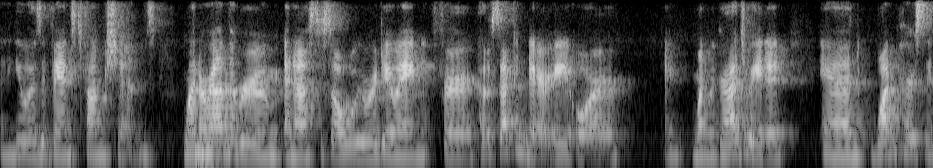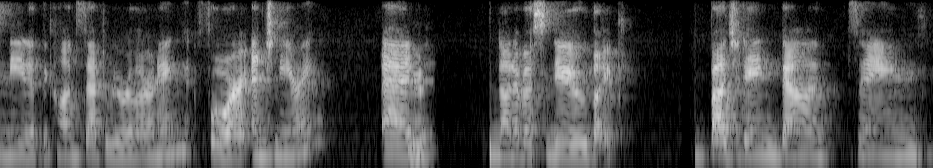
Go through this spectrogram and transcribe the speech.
I think it was advanced functions, went Mm. around the room and asked us all what we were doing for post secondary or when we graduated. And one person needed the concept we were learning for engineering, and Mm. none of us knew like budgeting, balancing,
